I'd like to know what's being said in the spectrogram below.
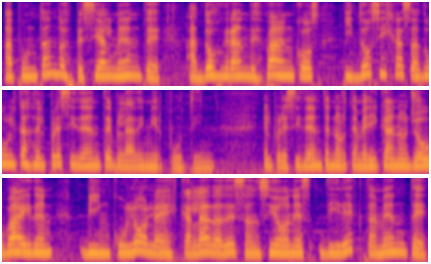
apuntando especialmente a dos grandes bancos y dos hijas adultas del presidente Vladimir Putin. El presidente norteamericano Joe Biden vinculó la escalada de sanciones directamente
